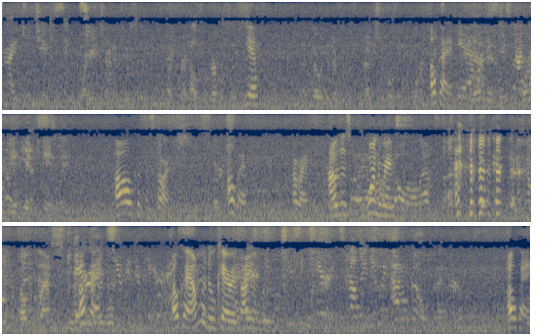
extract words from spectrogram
tried to juice it. Why are you trying to juice it? Like for health purposes? Yeah. I'd go with the difference with vegetables and corn. Okay. Yeah, Corn is, it's not corn the can't make you healthiest. Gain weight. Oh, because the starch. Starch. Okay. All right. I was just wondering. Oh, that is going from health class. Carrots, you can do carrots. okay, I'm gonna do carrots. I I've am. heard people using carrots. How they do it, I don't know, but I've heard. Okay.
